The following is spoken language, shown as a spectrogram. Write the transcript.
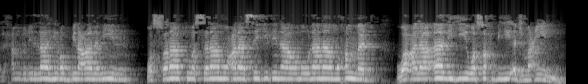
الحمد لله رب العالمين والصلاة والسلام على سيدنا ومولانا محمد وعلى آله وصحبه أجمعين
